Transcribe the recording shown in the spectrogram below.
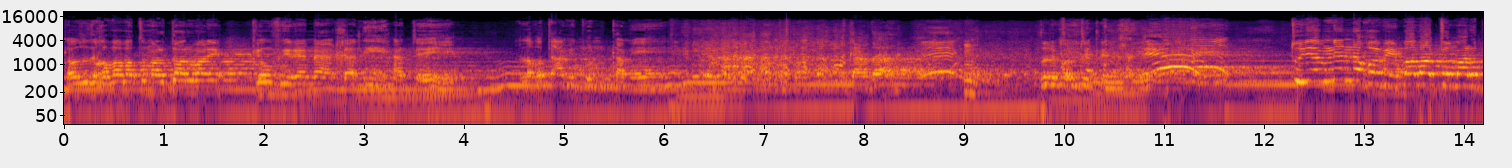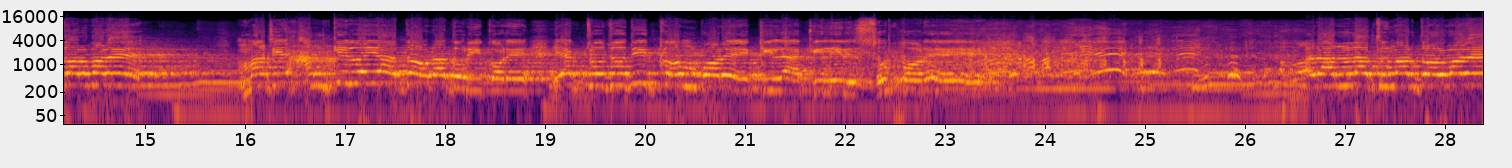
কেউ যদি বাবা তোমার দরবারে, কেউ ফিরে না খালি হাতে। লগতে আমি কোন কামে? তুই এমনি না কবি? বাবা তোমার দরবারে মাটির হাঙ্কি লইয়া দৌড়াদৌড়ি করে একটু যদি কম পড়ে কিলা কিলির সুপরে আর আল্লাহ তোমার দরবারে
